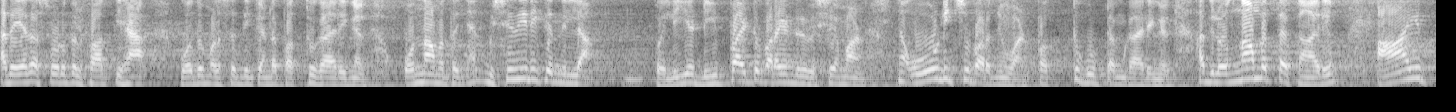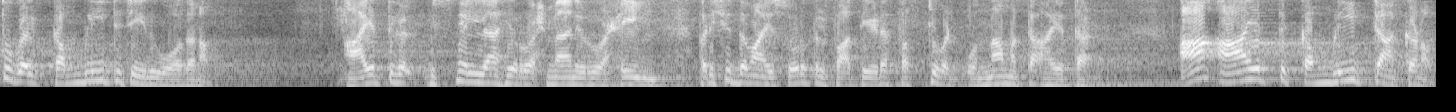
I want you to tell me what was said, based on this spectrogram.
അത് ഏതാ സൂറത്തുൽ ഫാത്തിഹ? ഓതുമ്പോൾ ശ്രദ്ധിക്കേണ്ട പത്തു കാര്യങ്ങൾ. ഒന്നാമത്തെ ഞാൻ വിശദീകരിക്കുന്നില്ല. വലിയ ഡീപ്പായിട്ട് പറയേണ്ട ഒരു വിഷയമാണ്. ഞാൻ ഓടിച്ചു പറഞ്ഞു പോവാണ് പത്ത് കൂട്ടം കാര്യങ്ങൾ. അതിലൊന്നാമത്തെ കാര്യം ആയത്തുകൾ കംപ്ലീറ്റ് ചെയ്തു ഓതണം. ആയത്തുകൾ ബിസ്മില്ലാഹി റഹ്മാൻ റഹീം. പരിശുദ്ധമായ സൂറത്തുൽ ഫാത്തിഹയുടെ ഫസ്റ്റ് വൺ ഒന്നാമത്തെ ആയത്താണ്. ആ ആയത്ത് കംപ്ലീറ്റ് ആക്കണം.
